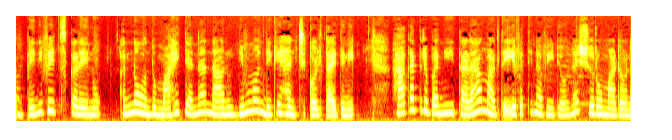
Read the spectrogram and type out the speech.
ಬೆನಿಫಿಟ್ಸ್ಗಳೇನು ಅನ್ನೋ ಒಂದು ಮಾಹಿತಿಯನ್ನು ನಾನು ನಿಮ್ಮೊಂದಿಗೆ ಹಂಚಿಕೊಳ್ತಾ ಇದ್ದೀನಿ. ಹಾಗಾದರೆ ಬನ್ನಿ ತಡ ಮಾಡದೆ ಇವತ್ತಿನ ವಿಡಿಯೋನ ಶುರು ಮಾಡೋಣ.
